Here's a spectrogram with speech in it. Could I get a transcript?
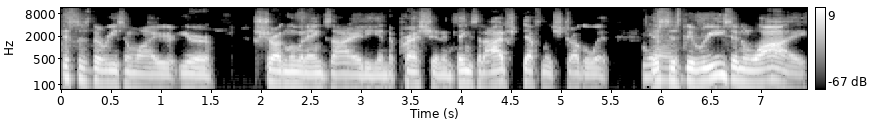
this is the reason why you're, you're struggling with anxiety and depression and things that I've definitely struggled with. Yeah. This is the reason why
